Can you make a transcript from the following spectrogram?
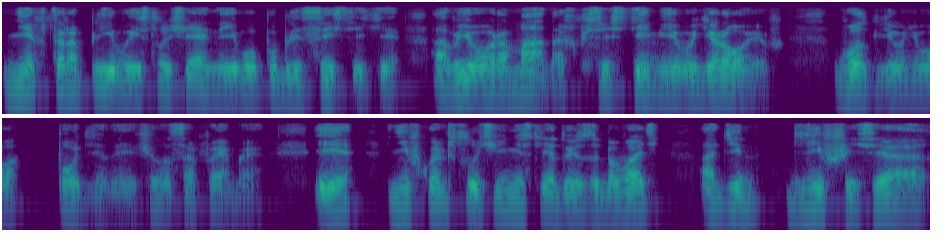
не в торопливой и случайной его публицистике, а в его романах, в системе его героев. Вот где у него подлинные философемы. И ни в коем случае не следует забывать один длившийся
